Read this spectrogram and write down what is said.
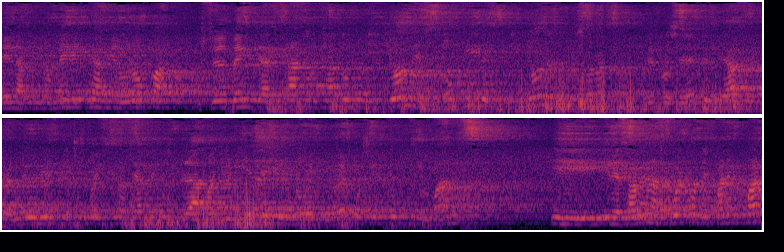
en Latinoamérica, en Europa. Ustedes ven que están luchando millones, no miles, millones de personas de procedentes de África, del Medio Oriente, de otros países asiáticos, la mayoría de ellos, el 99% musulmanes, y les abren las puertas de par en par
